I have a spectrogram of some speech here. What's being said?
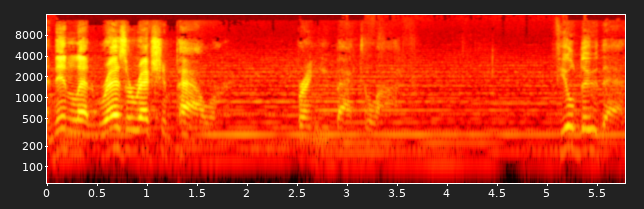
And then let resurrection power bring you back to life. If you'll do that,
